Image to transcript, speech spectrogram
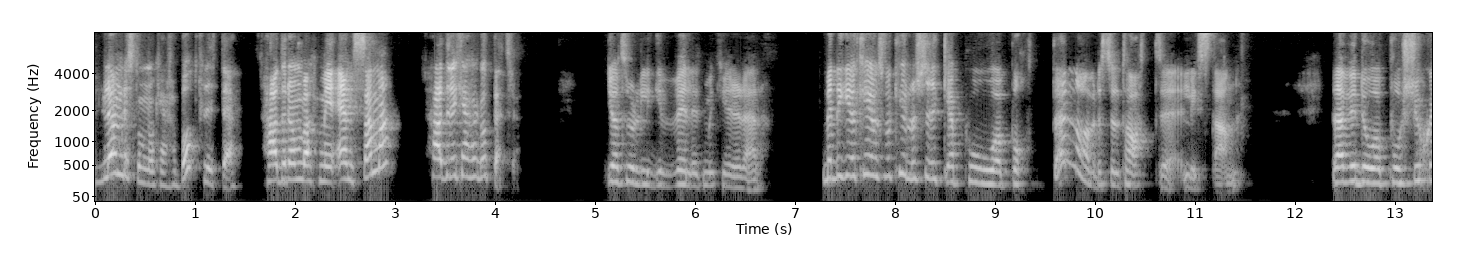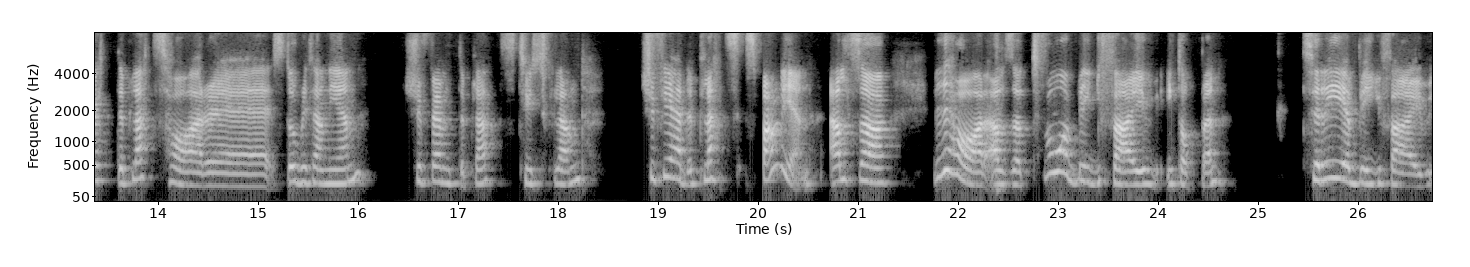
glömdes de nog kanske bort lite. Hade de varit med ensamma hade det kanske gått bättre. Jag tror det ligger väldigt mycket i det där. Men det kan ju också vara kul att kika på botten av resultatlistan. Där vi då på 26 plats har eh, Storbritannien, 25 plats Tyskland, 24 plats Spanien. Alltså, vi har alltså två Big Five i toppen, tre Big Five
